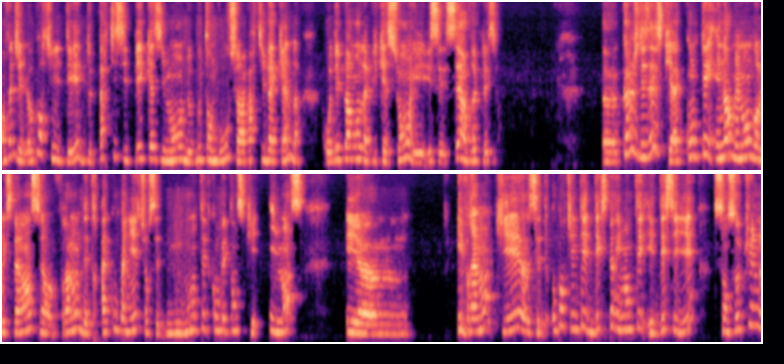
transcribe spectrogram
en fait, j'ai l'opportunité de participer quasiment de bout en bout sur la partie back-end au déploiement de l'application et, c'est un vrai plaisir. Euh, comme je disais, ce qui a compté énormément dans l'expérience, c'est vraiment d'être accompagné sur cette montée de compétences qui est immense et, euh, et vraiment qui est cette opportunité d'expérimenter et d'essayer sans aucune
